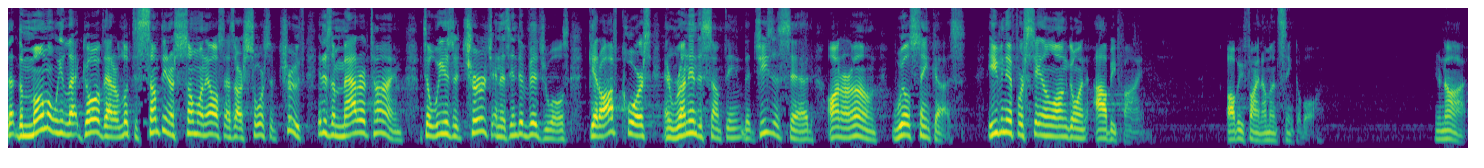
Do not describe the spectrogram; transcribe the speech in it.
the, the, moment we let go of that or look to something or someone else as our source of truth, it is a matter of time until we as a church and as individuals get off course and run into something that Jesus said on our own will sink us. Even if we're staying along going, I'll be fine. I'll be fine. I'm unsinkable. You're not.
